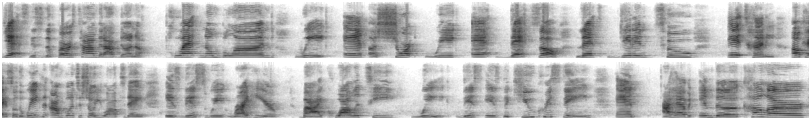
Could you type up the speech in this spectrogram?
Yes this is the first time that i've done a platinum blonde wig and a short wig at that. So let's get into it, honey. Okay, so the wig that I'm going to show you all today is this wig right here by Quality Wig. This is the Q Cristine, and I have it in the color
